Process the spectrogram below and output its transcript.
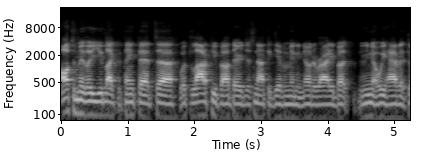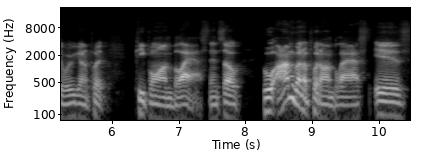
ultimately you'd like to think that uh, with a lot of people out there just not to give them any notoriety but you know we have it that we're going to put people on blast. And so who i'm going to put on blast is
